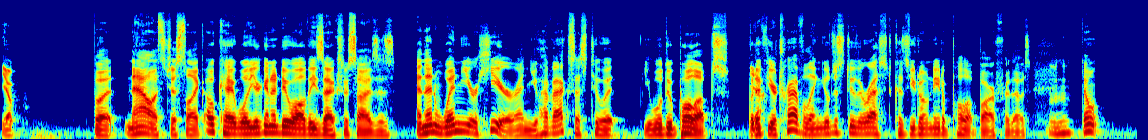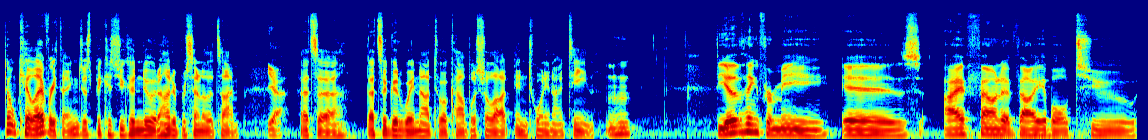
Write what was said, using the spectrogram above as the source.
Yep. But now it's just like, okay, well, you're going to do all these exercises, and then when you're here and you have access to it, you will do pull-ups. But Yeah. if you're traveling, you'll just do the rest because you don't need a pull-up bar for those. Mm-hmm. Don't don't kill everything just because you couldn't do it 100% of the time. Yeah. That's a that's a good way not to accomplish a lot in 2019. The other thing for me is I found it valuable to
